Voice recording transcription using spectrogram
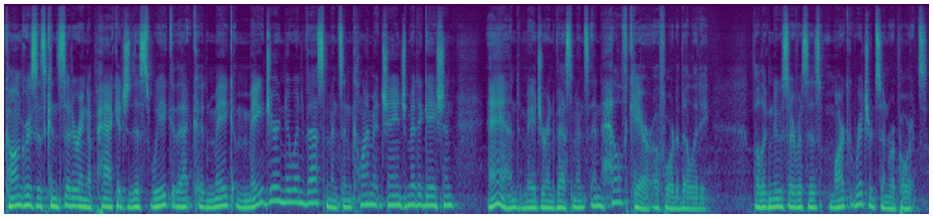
Congress is considering a package this week that could make major new investments in climate change mitigation and major investments in healthcare affordability. Public News Service's Mark Richardson reports.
